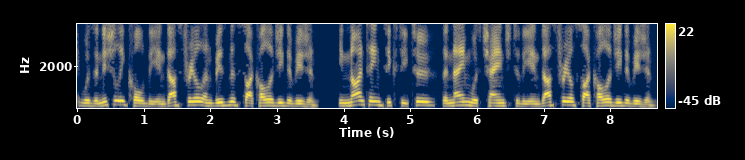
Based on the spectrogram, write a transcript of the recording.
It was initially called the Industrial and Business Psychology Division. In 1962, the name was changed to the Industrial Psychology Division.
